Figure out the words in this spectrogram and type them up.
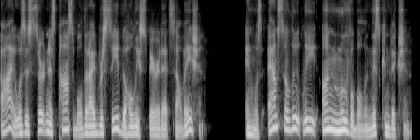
I was as certain as possible that I'd received the Holy Spirit at salvation and was absolutely unmovable in this conviction.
